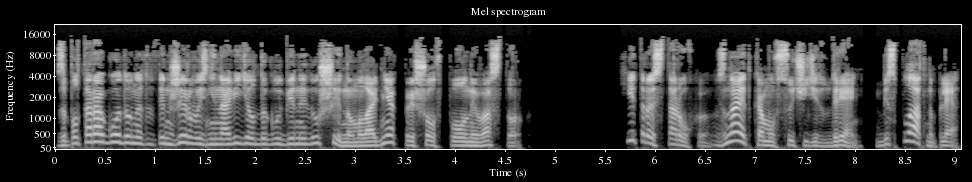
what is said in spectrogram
За полтора года он этот инжир возненавидел до глубины души, но молодняк пришел в полный восторг. Хитрая старуха, знает, кому всучить эту дрянь. Бесплатно, пля.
